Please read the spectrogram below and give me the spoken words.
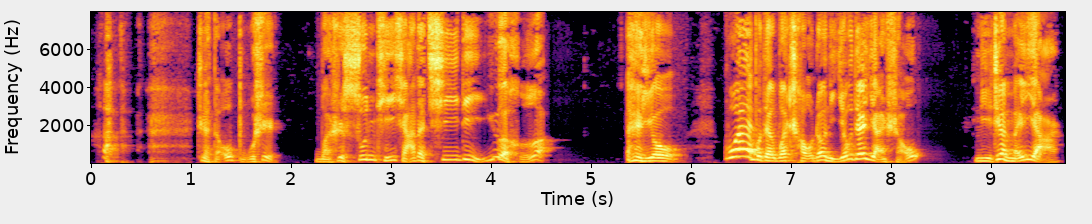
哈哈，这都不是。我是孙提辖的七弟月和。哎呦，怪不得我瞅着你有点眼熟。你这眉眼儿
